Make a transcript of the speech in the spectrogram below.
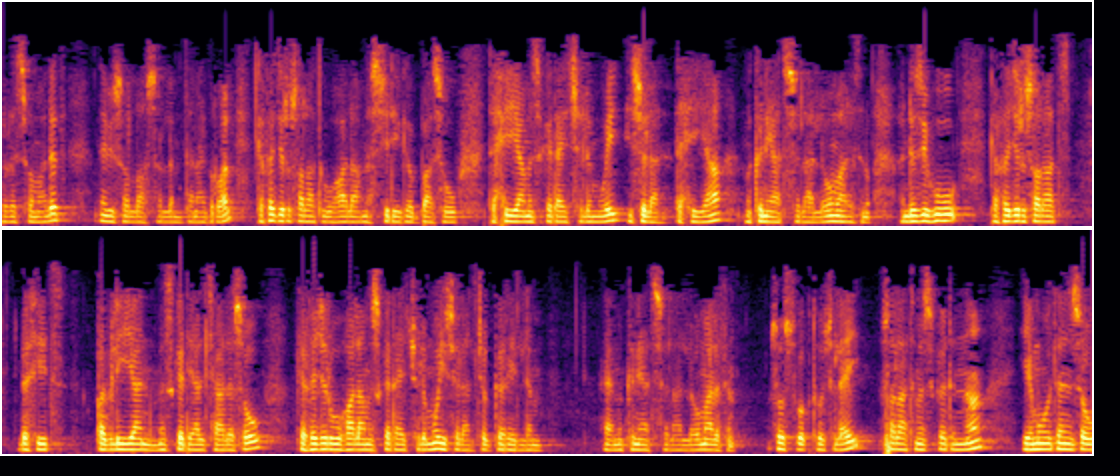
ድረስ በማለት ነቢዩ ሰለላሁ ዐለይሂ ወሰለም ተናግረዋል። ከፈጅር ሰላት በኋላ መስጂድ የገባ ሰው ተሕያ መስገድ አይችልም ወይ? ይችላል። ተሕያ ምክንያት ስላለው ማለት ነው። እንደዚሁ ከፈጅር ሰላት በፊት ቀብልያን መስገድ ያልቻለ ሰው ከፈጅር በኋላ መስገድ አይችልም ወይ? ይችላል። ችግር የለም ምክንያት ስላለው ማለት ነው። ሶስት ወቅቶች ላይ ሰላት መስገድና የሞተን ሰው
